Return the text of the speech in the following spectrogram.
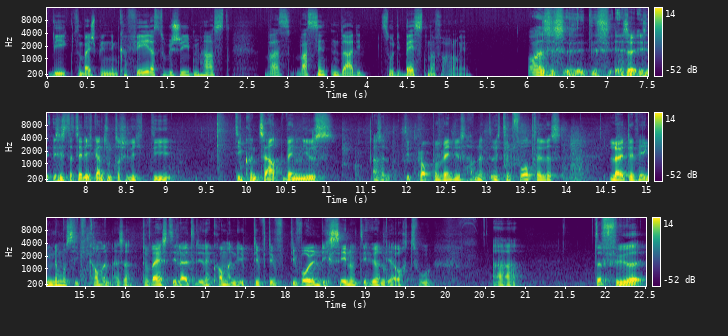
wie zum Beispiel in dem Café, das du beschrieben hast, was, was sind denn da die, so die besten Erfahrungen? Oh, es, ist, es, also es ist tatsächlich ganz unterschiedlich. Die, die Konzertvenues, also die Proper Venues, haben natürlich den Vorteil, dass Leute wegen der Musik kommen. Also du weißt, die Leute, die da kommen, die, die, die, wollen dich sehen und die hören dir auch zu. Äh, dafür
